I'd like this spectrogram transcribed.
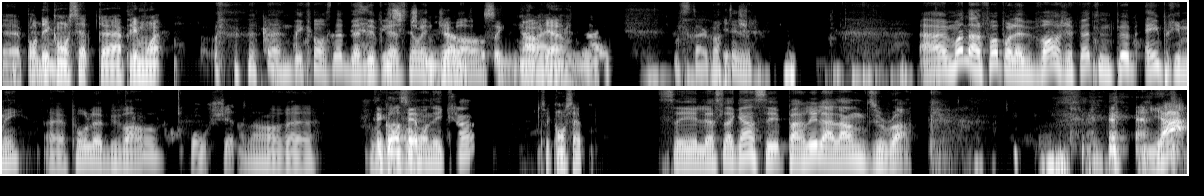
Euh, pour des concepts, euh, appelez-moi. Des concepts de dépression c'est et de job, c'est pour ça Non, regarde. C'est un pitch. Euh, moi, dans le fond, pour le buvard, j'ai fait une pub imprimée euh, pour le buvard. Oh shit. Alors, euh, je vous concept. mon écran. C'est concept. C'est le slogan, c'est parler la langue du rock. Yeah!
